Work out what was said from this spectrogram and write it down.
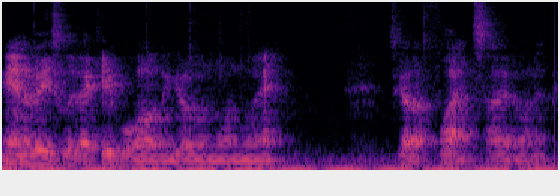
And basically that cable will only go in one way. It's got a flat side on it.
